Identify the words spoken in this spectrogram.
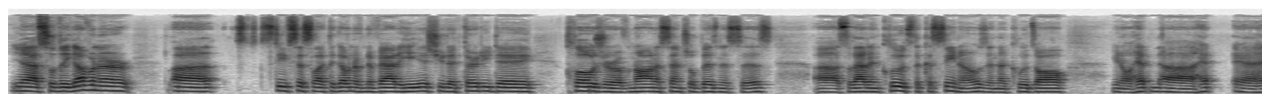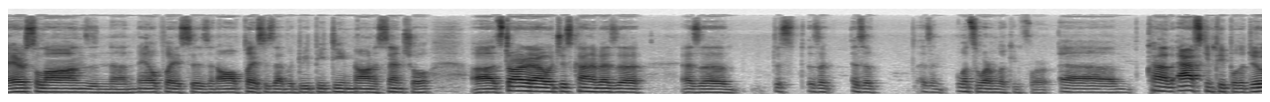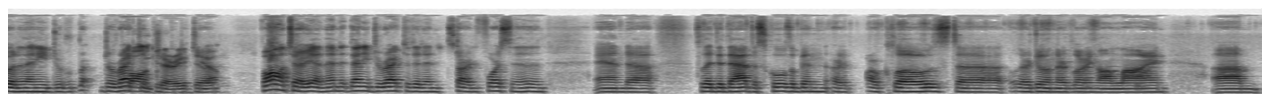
Yeah, so the governor, uh, Steve Sisolak, the governor of Nevada, he issued a 30 day closure of non essential businesses. Uh, so that includes the casinos and includes all, you know, hip, uh, hip, uh, hair salons and uh, nail places and all places that would be deemed non essential. Uh, it started out with just kind of as a, as a, just as a, as a as in what's the word I'm looking for? Um, kind of asking people to do it, and then he di- directed Voluntary, people to do yeah. it. Voluntary, yeah. And then then he directed it and started enforcing it, and and uh, so they did that. The schools have been are, are closed. Uh, they're doing their learning online. Um,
